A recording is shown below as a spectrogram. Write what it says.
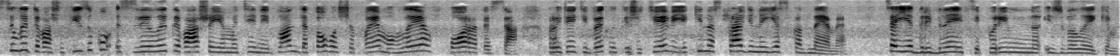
зцілити вашу фізику, зцілити ваш емоційний план для того, щоб ви могли впоратися, пройти ті виклики життєві, які насправді не є складними. Це є дрібниці порівняно із великим,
